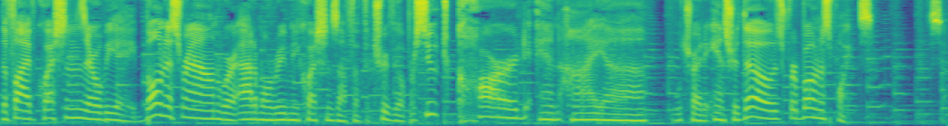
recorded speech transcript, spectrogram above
the five questions, there will be a bonus round where Adam will read me questions off of a Trivial Pursuit card, and I uh, will try to answer those for bonus points. So.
